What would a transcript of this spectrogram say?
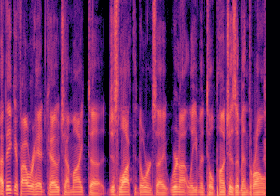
I think if I were head coach, I might uh, just lock the door and say, "We're not leaving until punches have been thrown."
